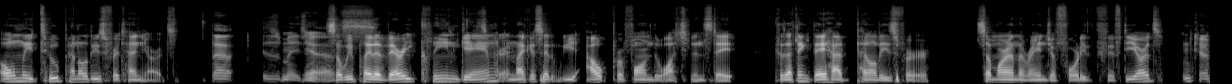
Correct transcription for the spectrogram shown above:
only two penalties for 10 yards. That is amazing. Yeah. So we played a very clean game, and like I said, we outperformed Washington State because I think they had penalties for somewhere in the range of 40 to 50 yards. Okay.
